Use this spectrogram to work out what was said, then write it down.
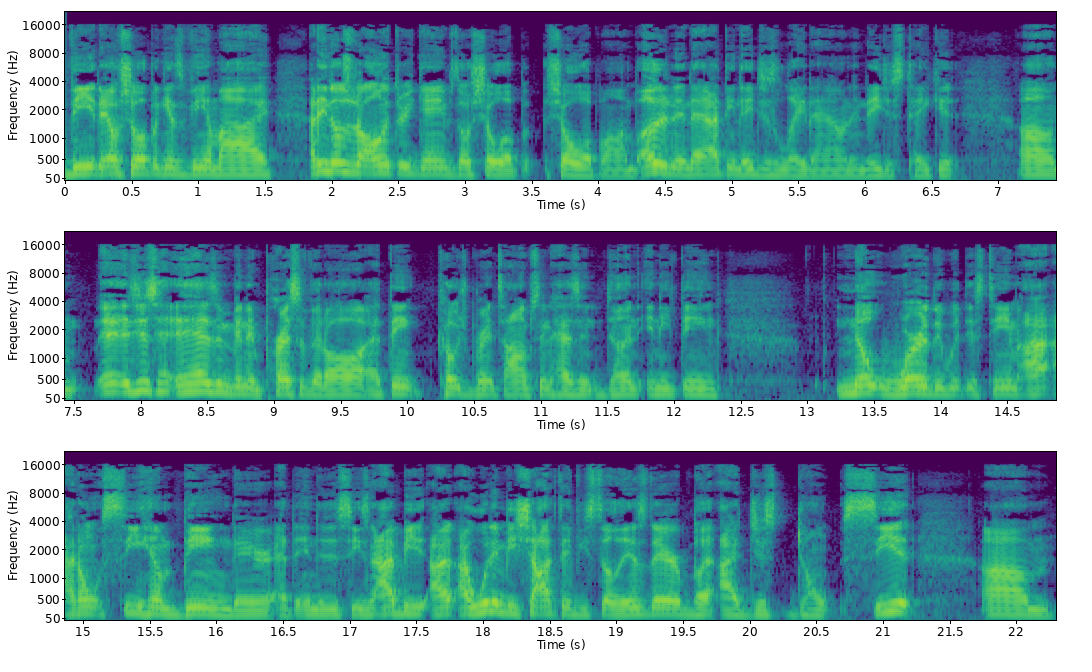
They'll show up against VMI. I think those are the only three games they'll show up show up on. But other than that, I think they just lay down and they just take it. Um, it, it just it hasn't been impressive at all. I think Coach Brent Thompson hasn't done anything noteworthy with this team. I, I, don't see him being there at the end of the season. I'd be I, I wouldn't be shocked if he still is there, but I just don't see it. Um,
